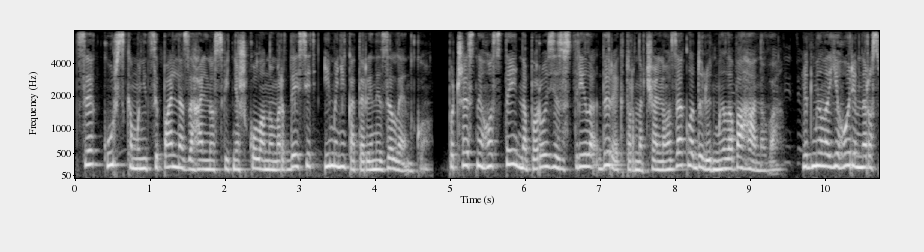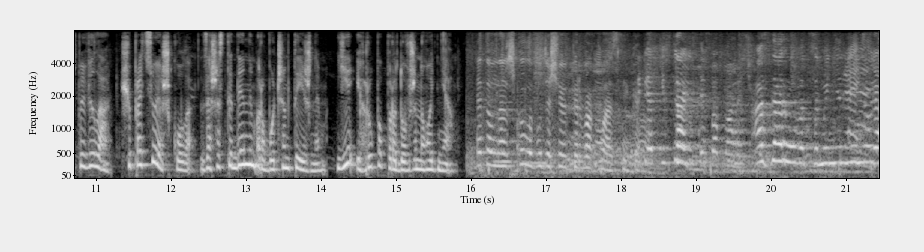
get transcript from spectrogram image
Це Курська муніципальна загальноосвітня школа номер 10 імені Катерини Зеленко. Почесних гостей на порозі зустріла директор навчального закладу Людмила Ваганова. Людмила Єгорівна розповіла, що працює школа за шестиденним робочим тижнем. Є і група продовженого дня. Это у нас школа будущего первоклассника. Ребятки, ставьте по парочке. А здороваться мы не научились.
